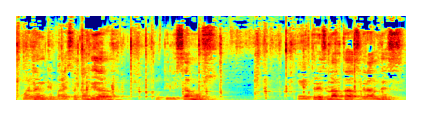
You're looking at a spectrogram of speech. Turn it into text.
Recuerden que para esta cantidad utilizamos eh, tres latas grandes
